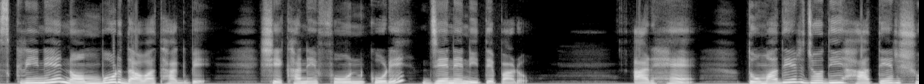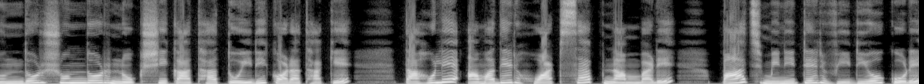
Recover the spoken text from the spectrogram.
স্ক্রিনে নম্বর দেওয়া থাকবে। সেখানে ফোন করে জেনে নিতে পারো। আর হ্যাঁ তোমাদের যদি হাতের সুন্দর সুন্দর নকশি কাঁথা তৈরি করা থাকে, তাহলে আমাদের হোয়াটসঅ্যাপ নাম্বারে পাঁচ মিনিটের ভিডিও করে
